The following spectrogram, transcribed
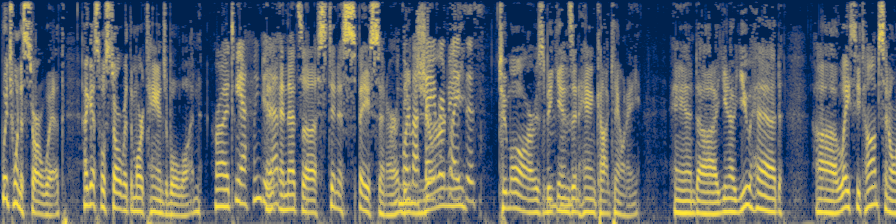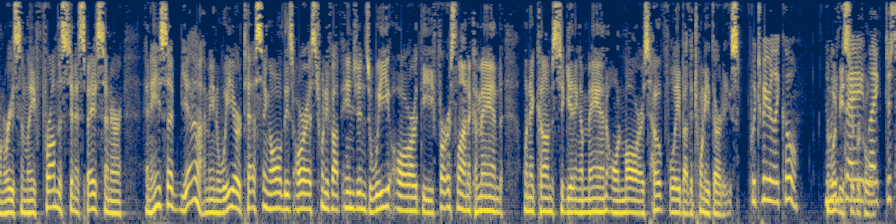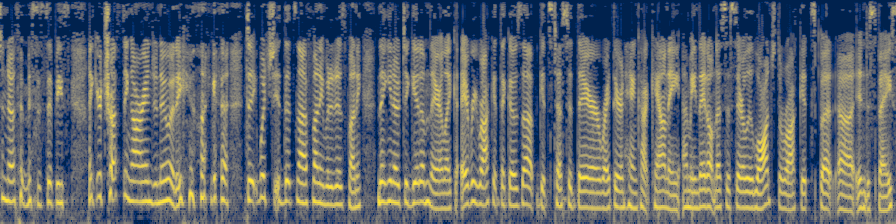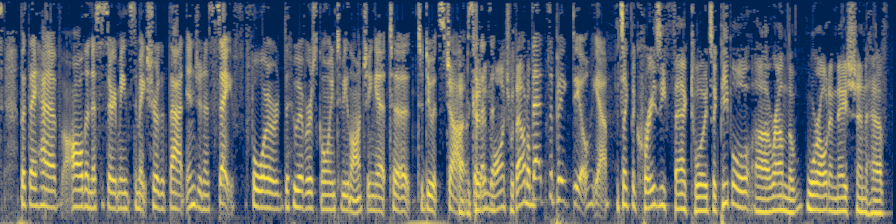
which one to start with. I guess we'll start with the more tangible one, right? Yeah, we can do and, that. And that's uh, Stennis Space Center. One the of my favorite places. To Mars begins Mm-hmm. in Hancock County. And, uh, you know, you had uh, Lacey Thompson on recently from the Stennis Space Center, and he said, yeah, I mean, we are testing all these RS-25 engines. We are the first line of command when it comes to getting a man on Mars, hopefully by the 2030s. which would be really cool. It we would be super say, cool. like, just to know that Mississippi's like you're trusting our ingenuity, like, to, which that's not funny, but it is funny that you know to get them there. Like every rocket that goes up gets tested there, right there in Hancock County. I mean, they don't necessarily launch the rockets, but uh, into space, but they have all the necessary means to make sure that that engine is safe for the whoever's going to be launching it to to do its job. Uh, couldn't that's a- launch without 'em. That's a big deal. Yeah. It's like the crazy factoids. Like people uh, around the world and nation have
